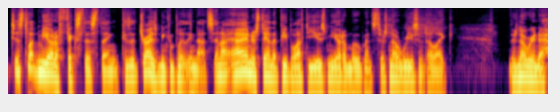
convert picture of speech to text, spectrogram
just let Miyota fix this thing because it drives me completely nuts and I, I understand that people have to use Miyota movements there's no reason to like there's no reason to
